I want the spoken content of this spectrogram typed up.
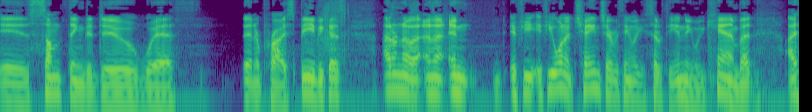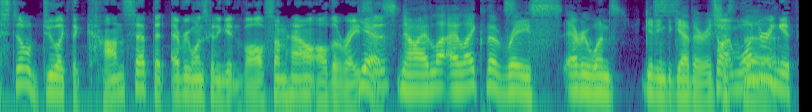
is something to do with the Enterprise B because I don't know, and and if you if you want to change everything like you said with the ending, we can. But I still do like the concept that everyone's going to get involved somehow, all the races. Yes. No, I li- I like the race. Everyone's getting together. It's so just I'm wondering the, if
